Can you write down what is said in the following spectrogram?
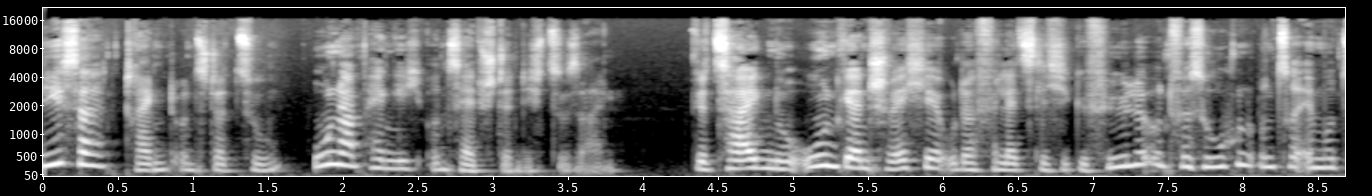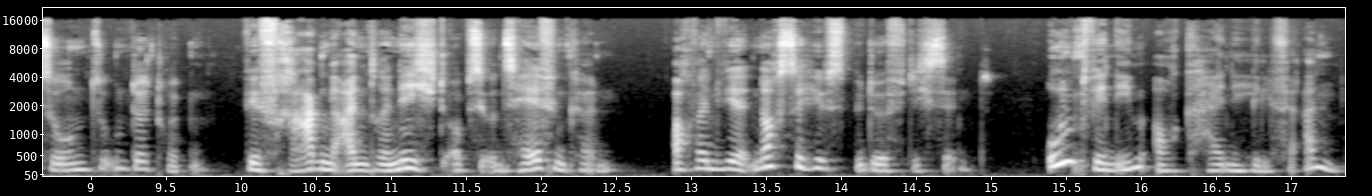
Dieser drängt uns dazu, unabhängig und selbstständig zu sein. Wir zeigen nur ungern Schwäche oder verletzliche Gefühle und versuchen, unsere Emotionen zu unterdrücken. Wir fragen andere nicht, ob sie uns helfen können, auch wenn wir noch so hilfsbedürftig sind. Und wir nehmen auch keine Hilfe an.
